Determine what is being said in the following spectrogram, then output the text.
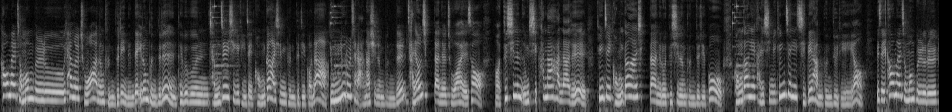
카모마일 German Blue 향을 좋아하는 분들이 있는데 이런 분들은 대부분 잠재의식이 굉장히 건강하신 분들이거나 육류를 잘 안 하시는 분들, 자연 식단을 좋아해서 어, 드시는 음식 하나하나를 굉장히 건강한 식단으로 드시는 분들이고 건강에 관심이 굉장히 지대한 분들이에요. 그래서 이 카모마일 German Blue를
